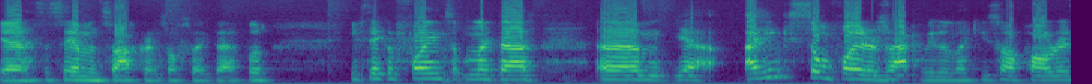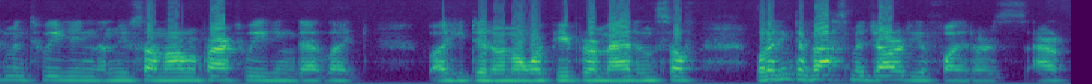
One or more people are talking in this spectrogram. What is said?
yeah, it's the same in soccer and stuff like that. But if they could find something like that, um, yeah, I think some fighters are happy with it. Like you saw Paul Redmond tweeting, and you saw Norman Parke tweeting that like well, he didn't know why people are mad and stuff. But I think the vast majority of fighters are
